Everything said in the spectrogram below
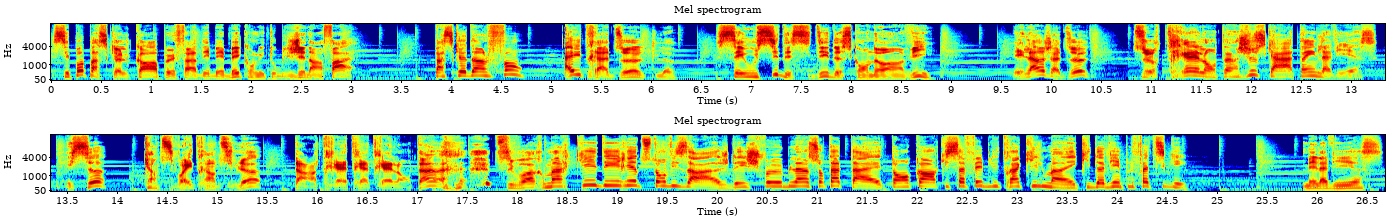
c'est pas parce que le corps peut faire des bébés qu'on est obligé d'en faire. Parce que dans le fond, être adulte, c'est aussi décider de ce qu'on a envie. Et l'âge adulte dure très longtemps jusqu'à atteindre la vieillesse. Et ça, quand tu vas être rendu là, dans très très très longtemps, tu vas remarquer des rides sur ton visage, des cheveux blancs sur ta tête, ton corps qui s'affaiblit tranquillement et qui devient plus fatigué. Mais la vieillesse,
